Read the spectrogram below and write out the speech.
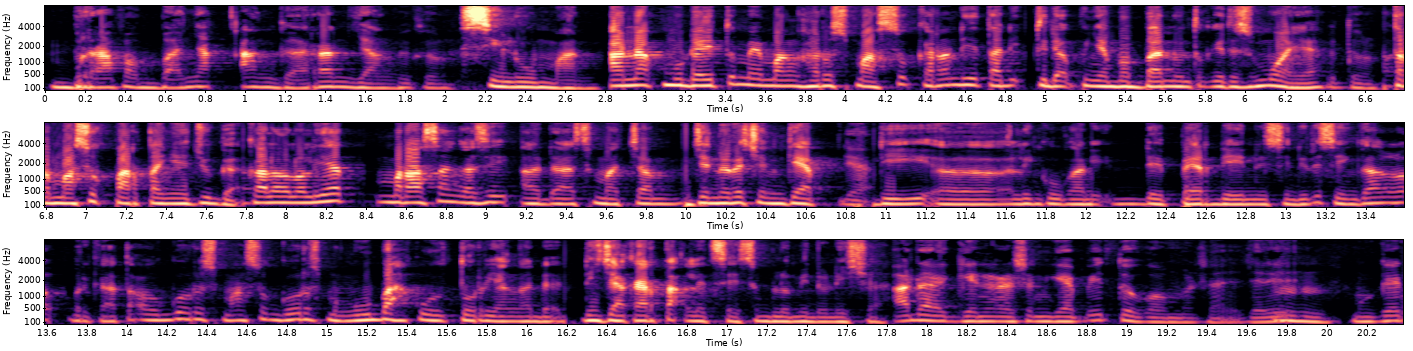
berapa banyak anggaran yang Betul. siluman. Anak muda itu memang harus masuk karena dia tadi tidak punya beban untuk itu semua ya. Betul. Termasuk partainya juga. Kalau lo lihat merasa nggak sih ada semacam generation gap Iya. di eh, lingkungan DPRD ini sendiri sehingga lo berkata oh gue harus masuk, gue harus mengubah kultur yang ada di Jakarta let's say sebelum Indonesia. ada generation gap itu kalau menurut saya. Jadi Mhm. mungkin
